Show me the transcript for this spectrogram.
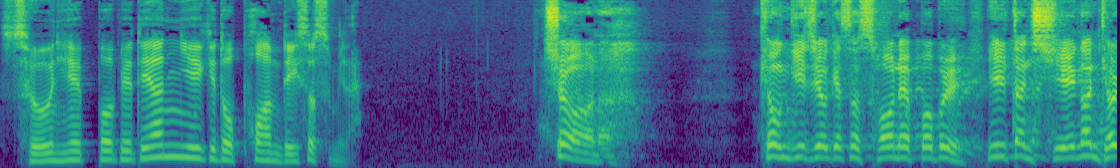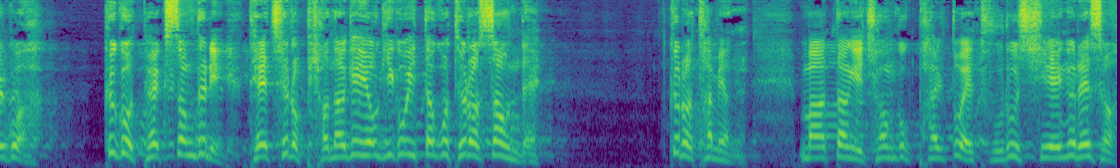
선예법에 대한 얘기도 포함되어 있었습니다. 전하, 경기 지역에서 선해법을 일단 시행한 결과 그곳 백성들이 대체로 편하게 여기고 있다고 들었사온데 그렇다면 마땅히 전국 팔도에 두루 시행을 해서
